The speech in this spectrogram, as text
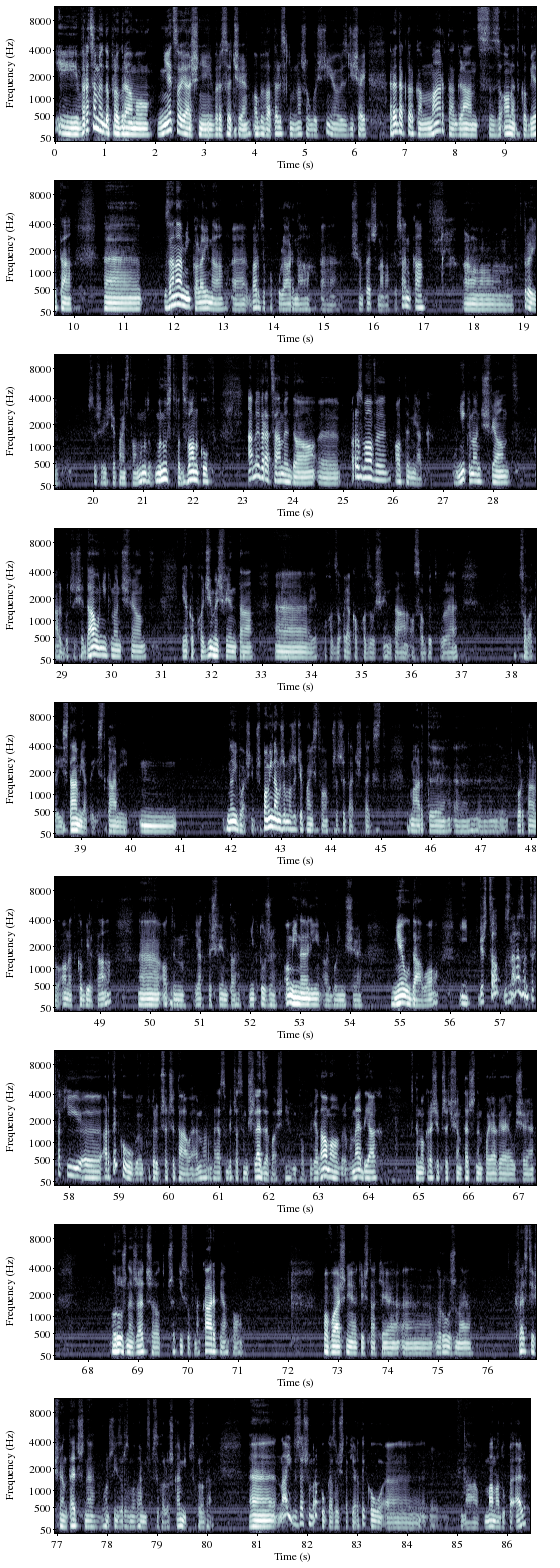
I wracamy do programu Nieco jaśniej w resecie obywatelskim. Naszą gościnią jest dzisiaj redaktorka Marta Glanc z Onet Kobieta. E, Za nami kolejna e, bardzo popularna e, świąteczna piosenka, w której słyszeliście Państwo mnó- mnóstwo dzwonków, a my wracamy do rozmowy o tym, jak uniknąć świąt, albo czy się da uniknąć świąt, jak obchodzimy święta, e, jak, pochodzą, jak obchodzą święta osoby, które są ateistami, ateistkami. Mm. No i właśnie, przypominam, że możecie Państwo przeczytać tekst Marty e, w portalu Onet Kobieta e, o tym, jak te święta niektórzy ominęli albo im się nie udało. I wiesz co, znalazłem też taki e, artykuł, który przeczytałem, bo ja sobie czasem śledzę właśnie, to wiadomo, w mediach w tym okresie przedświątecznym pojawiają się różne rzeczy, od przepisów na karpia, po, po właśnie jakieś takie e, różne kwestie świąteczne, łącznie z rozmowami z psycholożkami, psychologami. E, No i w zeszłym roku ukazał się taki artykuł na mamadu.pl,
